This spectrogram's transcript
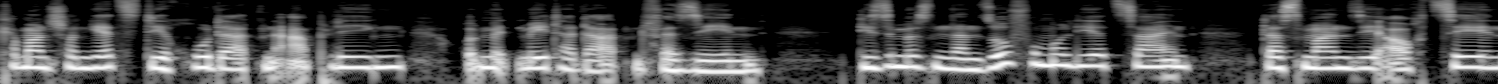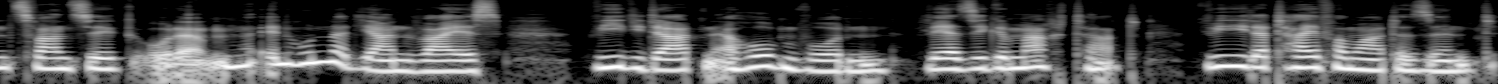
kann man schon jetzt die Rohdaten ablegen und mit Metadaten versehen. Diese müssen dann so formuliert sein, dass man sie auch 10, 20 oder in 100 Jahren weiß wie die Daten erhoben wurden, wer sie gemacht hat, wie die Dateiformate sind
